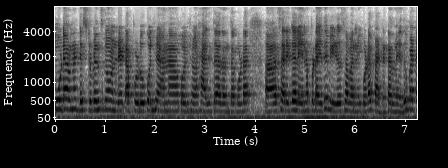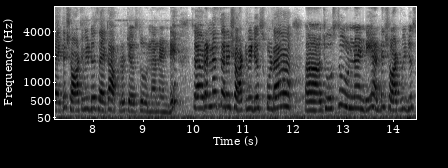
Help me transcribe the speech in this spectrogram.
మూడ్ ఏమైనా డిస్టర్బెన్స్గా ఉండేటప్పుడు కొంచెం ఏమన్నా కొంచెం హెల్త్ అదంతా కూడా సరిగ్గా లేనప్పుడు అయితే వీడియోస్ అవన్నీ కూడా పెట్టడం లేదు. బట్ అయితే షార్ట్ వీడియోస్ అయితే అప్లోడ్ చేస్తూ ఉన్నానండి. సో ఎవరైనా సరే షార్ట్ వీడియోస్ కూడా చూస్తూ ఉండండి. అంటే షార్ట్ వీడియోస్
